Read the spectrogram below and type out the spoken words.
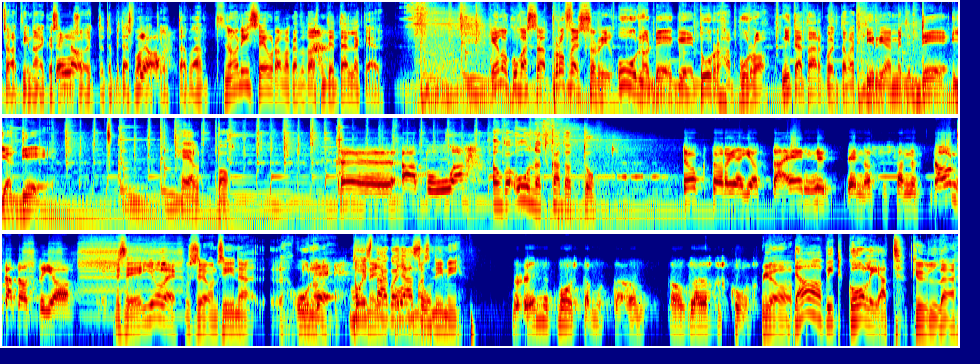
Saatiin aikaisemmin no, soittaa, että pitäisi vaikeuttaa joo. vähän. No niin, seuraava. Katsotaan, miten tällä käy. Elokuvassa professori Uno DG Turhapuro. Mitä tarkoittavat kirjaimet D ja G? Helppo. Öö, apua. Onko Uunot katottu? Doktoria, jotta en nyt, en osaa sanoa. No, on katottu joo. Ja se ei ole, kun se on siinä Uunon se, toinen ja kolmas Jasu? nimi. No en nyt muista, mutta on, on kyllä joskus kuullut. Joo. David Goliat. Kyllä.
